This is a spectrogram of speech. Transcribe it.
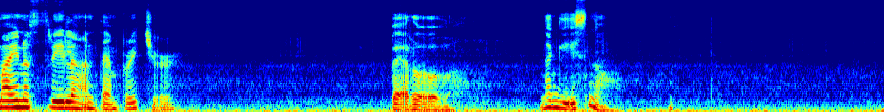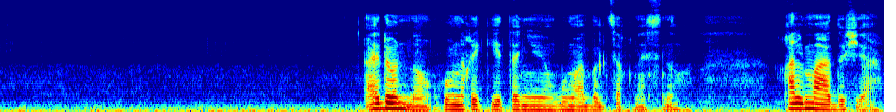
Minus 3 lang ang temperature. Pero, nag no? I don't know kung nakikita niyo yung bumabagsak na snow. Kalmado siya.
